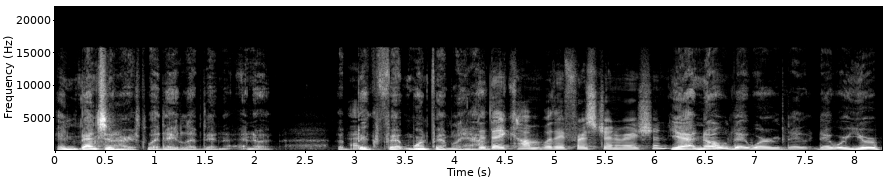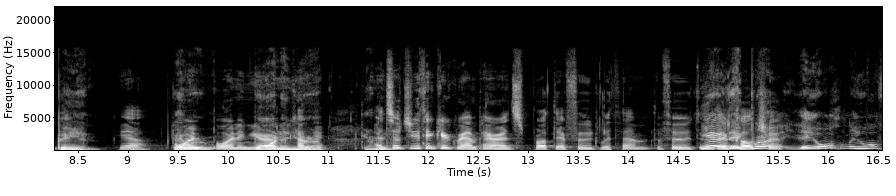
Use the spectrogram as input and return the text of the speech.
in Bensonhurst, where they lived in, a- in a, a big fa- one family house. Uh, Did they come? Were they first generation? Yeah, no, they were they, they were European. Yeah, born were born in born Europe. in come Europe. here. And so, do you think your grandparents brought their food with them? The food of yeah, their they culture. brought they all they all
